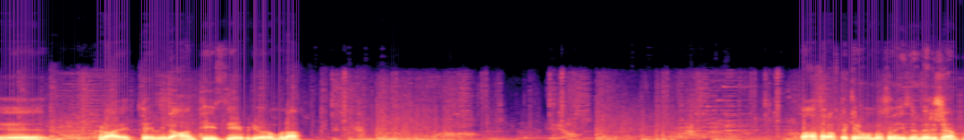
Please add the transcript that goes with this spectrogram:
Ee, Kraliyet Devi ile anti izleyebiliyorum buna. Sağ taraftakinin vurmasına izin vereceğim.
